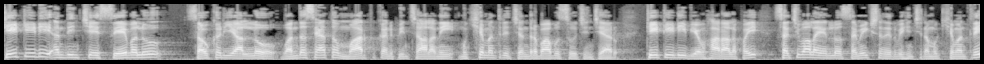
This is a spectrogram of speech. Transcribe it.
టీటీడీ అందించే సేవలు సౌకర్యాల్లో వంద శాతం మార్పు కనిపించాలని ముఖ్యమంత్రి చంద్రబాబు సూచించారు. టీటీడీ వ్యవహారాలపై సచివాలయంలో సమీక్ష నిర్వహించిన ముఖ్యమంత్రి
